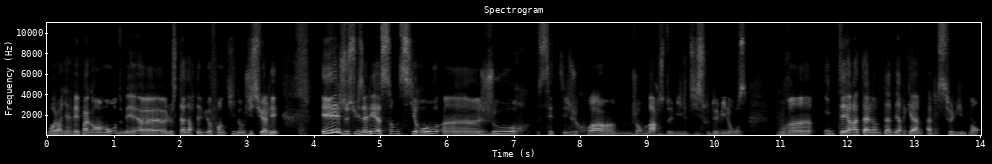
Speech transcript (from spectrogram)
Bon alors il n'y avait pas grand monde, mais euh, le stade Artemio Franchi, donc j'y suis allé. Et je suis allé à San Siro un jour, c'était je crois genre mars 2010 ou 2011 pour un Inter-Atalanta Bergame absolument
